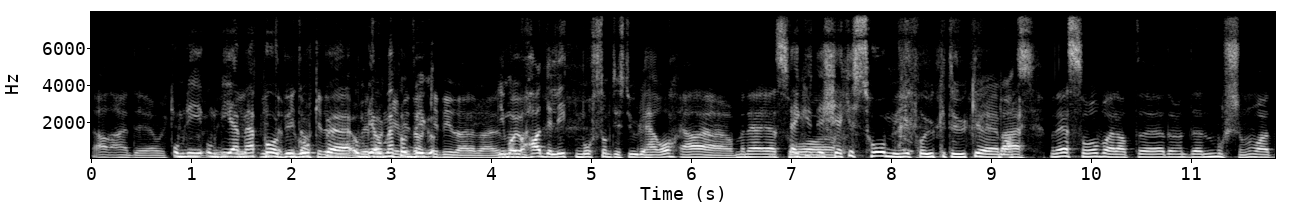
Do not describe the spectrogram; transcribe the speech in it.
Ja, nei, det orker Om de- om de er med på å bygge opp, eh, Vi tar ikke- de der, der. De må jo ha det litt morsomt i studio her òg. Ja, ja, men jeg, så Det, det skjer ikke så mye fra uke til uke, Mats. Nei, men jeg så bare at uh, den, den morsomme var at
